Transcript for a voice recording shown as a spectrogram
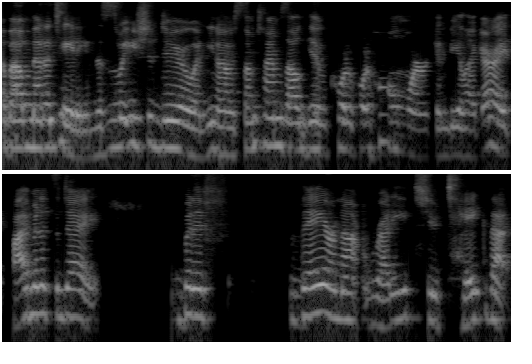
about meditating. This is what you should do. And, you know, sometimes I'll give quote unquote homework and be like, all right, five minutes a day. But if they are not ready to take that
